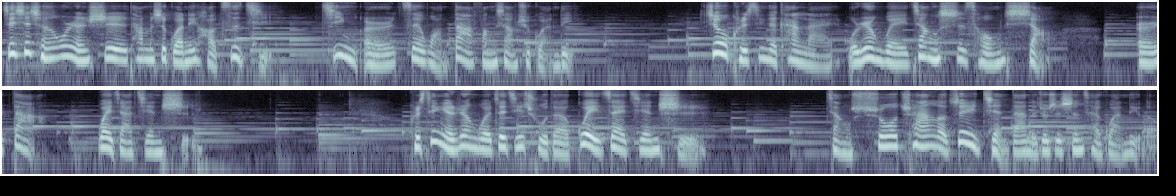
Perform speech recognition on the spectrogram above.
这些成功人士，他们是管理好自己，进而再往大方向去管理。就 Christine 的看来，我认为这样是从小而大，外加坚持。Christine 也认为最基础的贵在坚持。讲说穿了，最简单的就是身材管理了。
